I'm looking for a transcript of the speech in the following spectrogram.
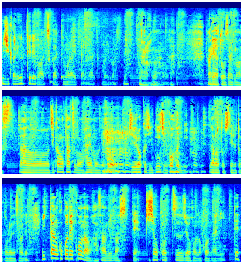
身近に売ってれば使ってもらいたいなと思いますね。なるほどなるほどありがとうございますあのー時間が経つのは早いものでも う16時25分になろうとしているところですので一旦ここでコーナーを挟みまして気象交通情報のコーナーに行って、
